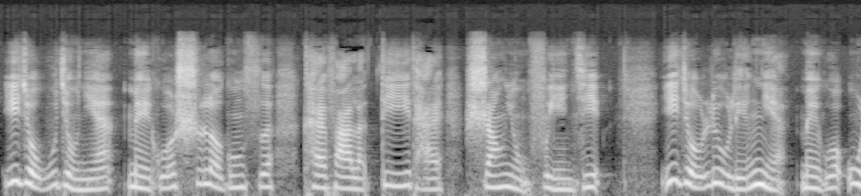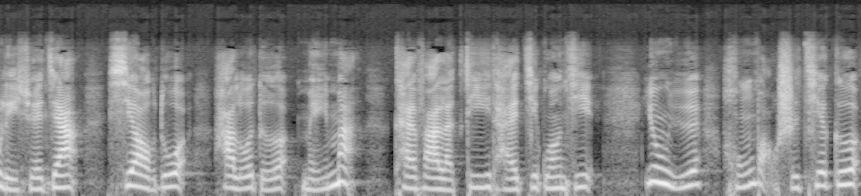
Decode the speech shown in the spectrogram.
一九五九年，美国施乐公司开发了第一台商用复印机。一九六零年，美国物理学家西奥多·哈罗德·梅曼开发了第一台激光机，用于红宝石切割。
